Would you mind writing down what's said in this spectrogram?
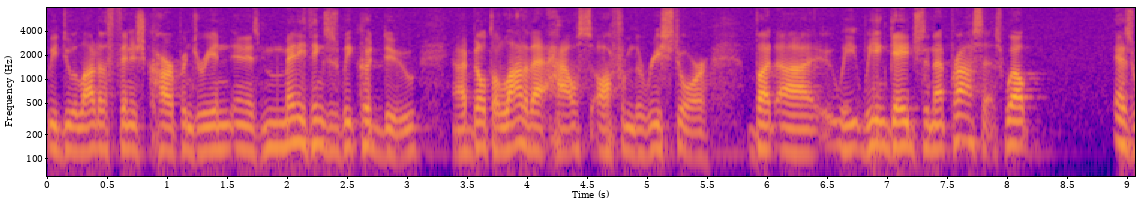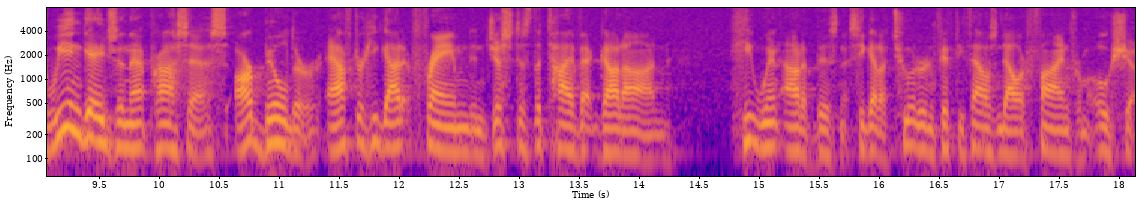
we'd do a lot of the finished carpentry and, and as many things as we could do. And I built a lot of that house off from the restore, but uh, we, we engaged in that process. Well, as we engaged in that process, our builder, after he got it framed and just as the Tyvek got on, he went out of business. He got a $250,000 fine from OSHA.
